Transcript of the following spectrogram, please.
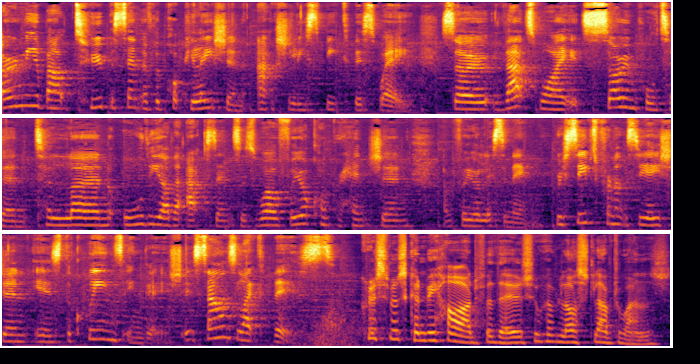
only about 2% of the population actually speak this way. So that's why it's so important to learn all the other accents as well for your comprehension and for your listening. Received pronunciation is the Queen's English. It sounds like this Christmas can be hard for those who have lost loved ones.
